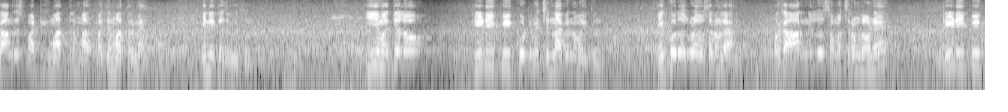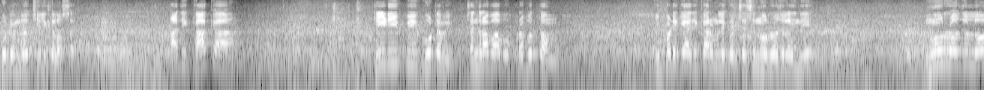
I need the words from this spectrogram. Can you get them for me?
కాంగ్రెస్ పార్టీకి మాత్రం మధ్య మాత్రమే ఎన్నిక జరుగుతుంది. ఈ మధ్యలో టీడీపీ కూటమి చిన్నాభిన్నం అవుతుంది ఎక్కువ రోజులు కూడా అవసరం లే. ఒక ఆరు నెలలు సంవత్సరంలోనే టీడీపీ కూటమిలో చీలికలు వస్తాయి. అది కాక టీడీపీ కూటమి చంద్రబాబు ప్రభుత్వం ఇప్పటికే అధికారంలోకి వచ్చేసి నూరు రోజులైంది. నూరు రోజుల్లో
